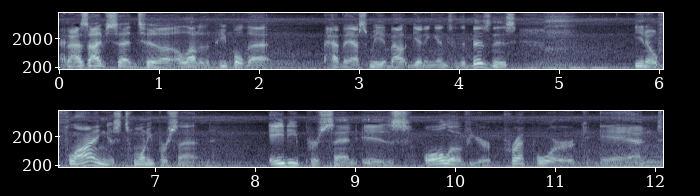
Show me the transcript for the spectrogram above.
and as I've said to a lot of the people that have asked me about getting into the business, you know, flying is 20%. 80% is all of your prep work and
